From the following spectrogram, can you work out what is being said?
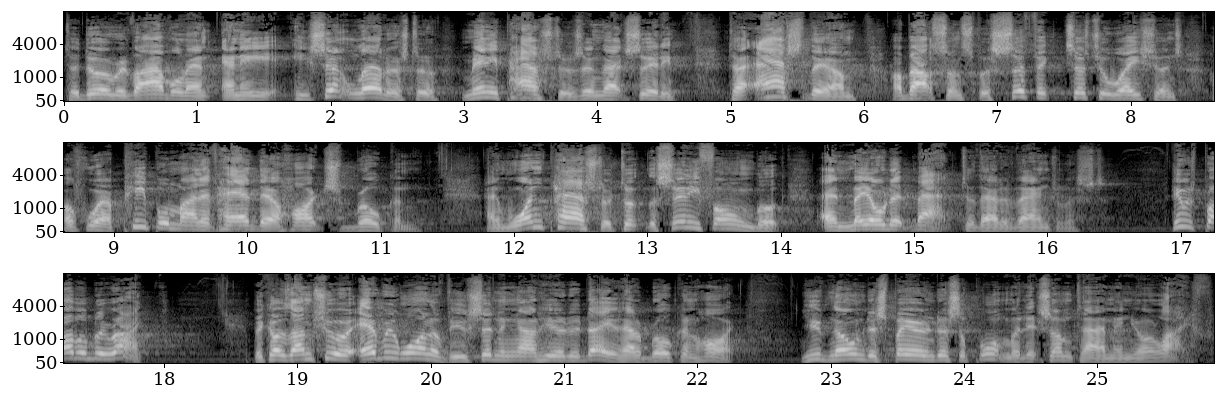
to do a revival, and, and he, he sent letters to many pastors in that city to ask them about some specific situations of where people might have had their hearts broken. And one pastor took the city phone book and mailed it back to that evangelist. He was probably right. Because I'm sure every one of you sitting out here today had a broken heart. You've known despair and disappointment at some time in your life.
